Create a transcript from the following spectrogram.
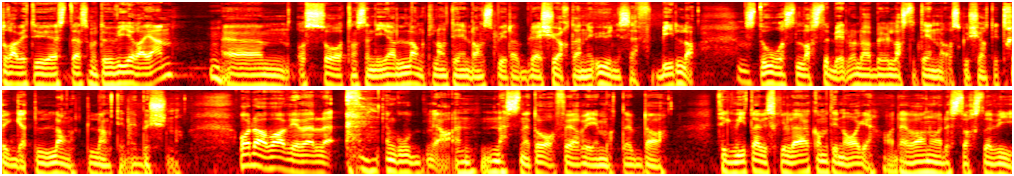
drar vi til et sted som heter Uvira igjen. Um, og så Tanzania, langt langt inn i landsbyen. Ble kjørt en Unicef-bil. Mm. Store lastebil, og da ble vi lastet inn og skulle kjørt i trygghet langt langt inn i bushen. Og da var vi vel en god, ja, en, nesten et år før vi måtte da fikk vite at vi skulle komme til Norge. Og det var noe av det største vi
